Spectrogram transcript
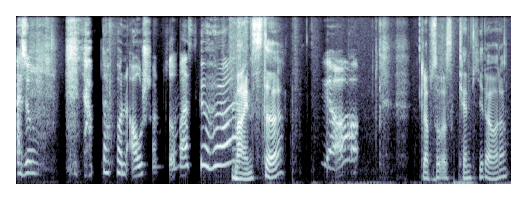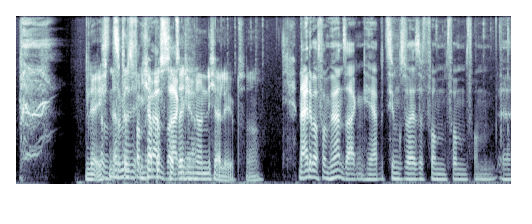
Also, ich habe davon auch schon sowas gehört. Meinst du? Ja. Ich glaube, sowas kennt jeder, oder? Nee, ich Also das, ich habe das tatsächlich her. noch nicht erlebt. Ja. Nein, aber vom Hörensagen her, beziehungsweise vom, vom, vom äh,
